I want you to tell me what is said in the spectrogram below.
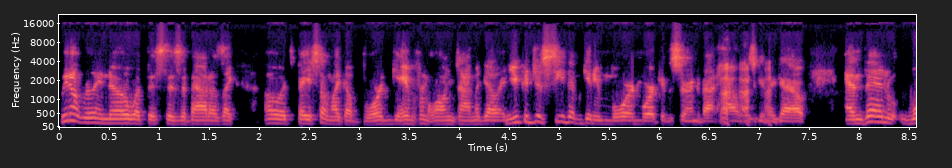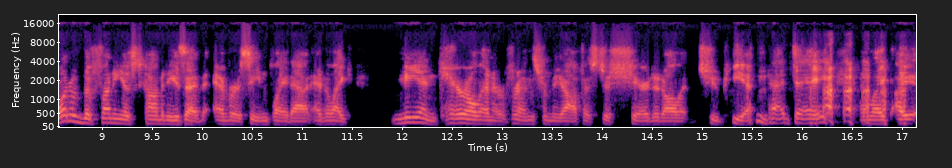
we don't really know what this is about. I was like, oh, it's based on like a board game from a long time ago. And you could just see them getting more and more concerned about how it was going to go. And then one of the funniest comedies I've ever seen played out. And like me and Carol and her friends from the office just shared it all at 2 p.m. that day. And like, I,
